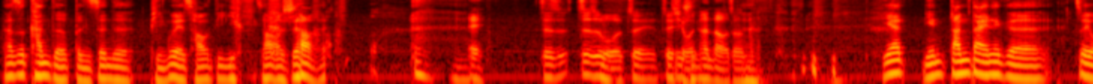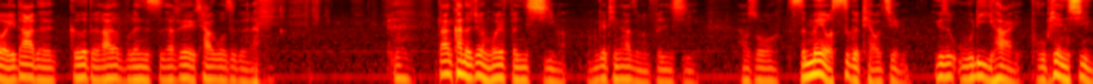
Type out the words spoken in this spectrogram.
但是康德本身的品味超低，超好笑的。哎、欸，这是这是我最、嗯、最喜欢看到的状态。你看、连当代那个最伟大的歌德他都不认识，他可以跳过这个。但看着就很会分析嘛，我们可以听他怎么分析。他说，审美有四个条件，一个是无利害、普遍性，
